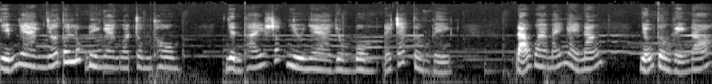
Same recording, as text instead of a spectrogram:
nhiễm nhang nhớ tới lúc đi ngang qua trong thôn, nhìn thấy rất nhiều nhà dùng bùn để trát tường viện. Đã qua mấy ngày nắng, những tường viện đó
